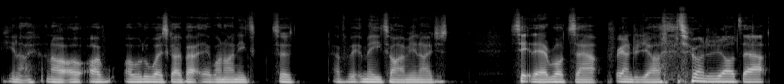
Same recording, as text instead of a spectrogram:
you know, and I I, I would always go back there when I need to have a bit of me time. You know, just sit there, rods out, three hundred yards, two hundred yards out.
